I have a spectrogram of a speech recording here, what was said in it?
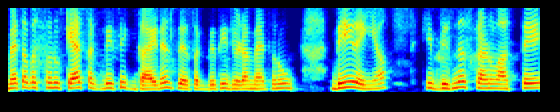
ਮੈਂ ਤਾਂ ਬਸ ਤੁਹਾਨੂੰ ਕਹਿ ਸਕਦੀ ਸੀ ਗਾਈਡੈਂਸ ਦੇ ਸਕਦੀ ਸੀ, ਜਿਹੜਾ ਮੈਂ ਤੁਹਾਨੂੰ ਦੇ ਰਹੀ ਹਾਂ ਕਿ ਬਿਜ਼ਨਸ ਕਰਨ ਵਾਸਤੇ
